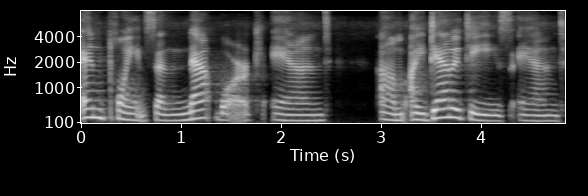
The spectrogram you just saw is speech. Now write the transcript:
endpoints and network and um, identities and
